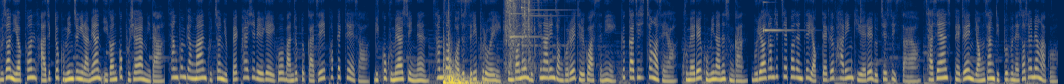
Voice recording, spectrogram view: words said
무선 이어폰 아직도 고민 중이라면 이건 꼭 보셔야 합니다. 상품평만 9,681개이고 만족도까지 퍼펙트해서 믿고 구매할 수 있는 삼성 버즈3 프로의 돈버는 미친 할인 정보를 들고 왔으니 끝까지 시청하세요. 구매를 고민하는 순간 무려 37% 역대급 할인 기회를 놓칠 수 있어요. 자세한 스펙은 영상 뒷부분에서 설명하고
